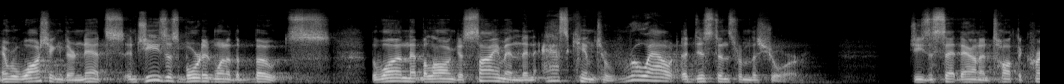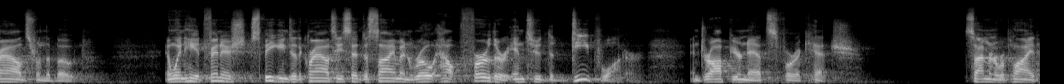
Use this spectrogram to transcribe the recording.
and were washing their nets, and Jesus boarded one of the boats, the one that belonged to Simon, then asked him to row out a distance from the shore. Jesus sat down and taught the crowds from the boat. And when he had finished speaking to the crowds, he said to Simon, Row out further into the deep water and drop your nets for a catch. Simon replied,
